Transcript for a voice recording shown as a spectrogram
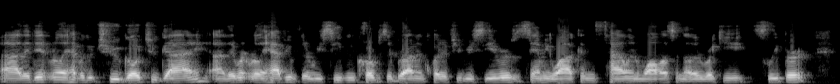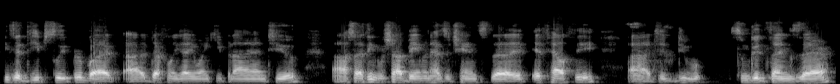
uh, they didn't really have a true go-to guy. Uh, they weren't really happy with their receiving corps. They brought in quite a few receivers. Sammy Watkins, Tylan Wallace, another rookie sleeper. He's a deep sleeper, but uh, definitely a guy you want to keep an eye on too. Uh, so I think Rashad Bateman has a chance to, if healthy, uh, to do some good things there.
